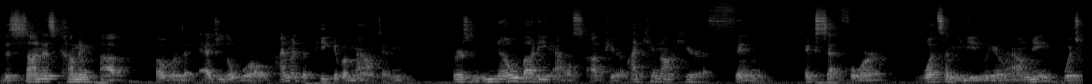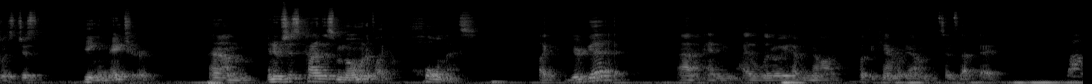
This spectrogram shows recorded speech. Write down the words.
the sun is coming up over the edge of the world. I'm at the peak of a mountain. There's nobody else up here. I cannot hear a thing except for what's immediately around me, which was just being in nature. Um, and it was just kind of this moment of like wholeness, like you're good. Uh, and I literally have not put the camera down since that day. Wow.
